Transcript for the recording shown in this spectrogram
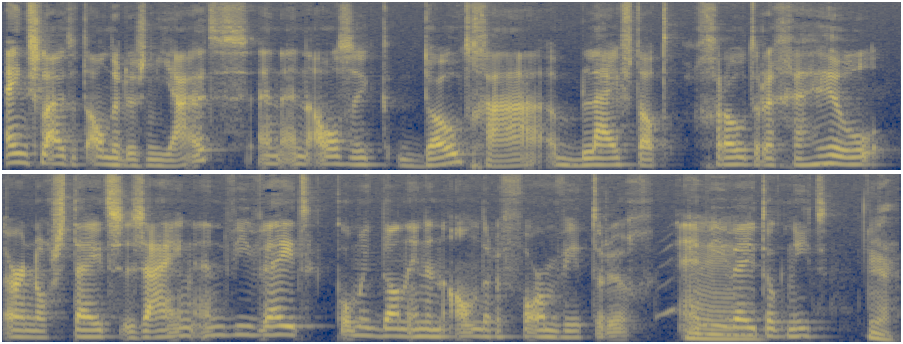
een sluit het ander dus niet uit. En, en als ik doodga, blijft dat grotere geheel er nog steeds zijn. En wie weet kom ik dan in een andere vorm weer terug. En wie weet ook niet. Ja.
